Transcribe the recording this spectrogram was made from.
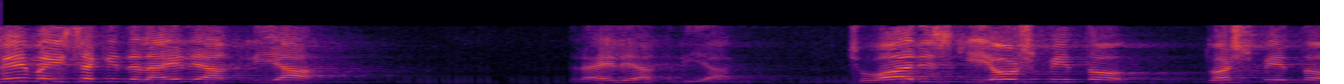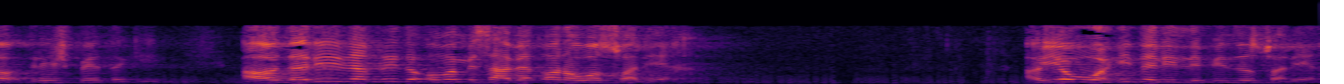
دوی مېسه کې دلایل عقلیه. دلایل عقلیه. 44 کې یو شپې ته دوه شپې ته درې شپې ته کې. او دلیل نقلی د امم سابقان او صالح. او یو وحید دلیل لپاره صالح.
